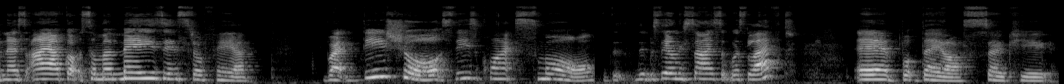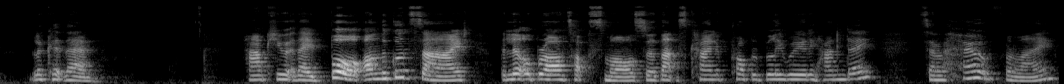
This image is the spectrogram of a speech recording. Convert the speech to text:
Goodness, I have got some amazing stuff here. Right, these shorts, these are quite small. It was the only size that was left, uh, but they are so cute. Look at them. How cute are they? But on the good side, the little bra top's small, so that's kind of probably really handy. So hopefully,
